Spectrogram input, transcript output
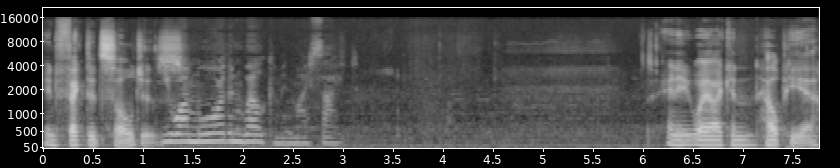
Infected soldiers. You are more than welcome in my sight. Any way I can help here?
